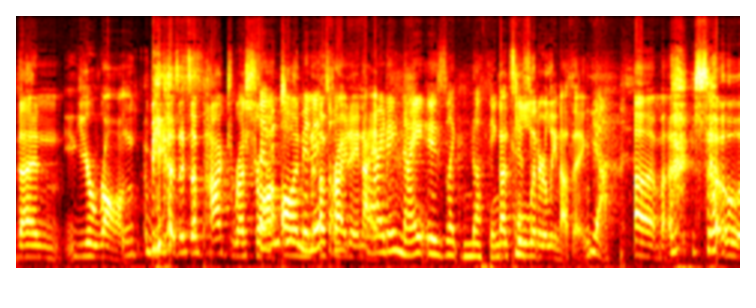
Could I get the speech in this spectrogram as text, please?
then you're wrong because it's a packed restaurant on a Friday on night. Friday night is like nothing. That's because- literally nothing. Yeah. Um, so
